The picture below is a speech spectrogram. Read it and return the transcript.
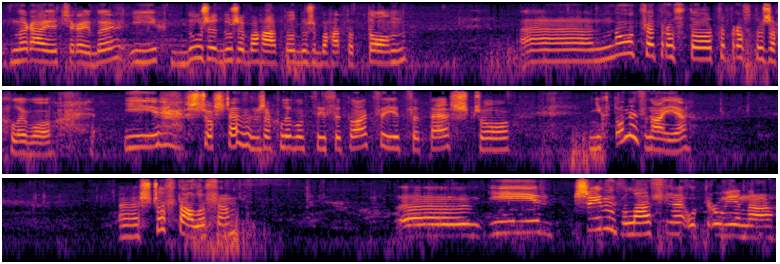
вмирають риби, і їх дуже-дуже багато, дуже багато тонн. Е, Ну, це просто, це просто жахливо. І що ще жахливо в цій ситуації, це те, що ніхто не знає, е, що сталося. Е, І чим власне отруєна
